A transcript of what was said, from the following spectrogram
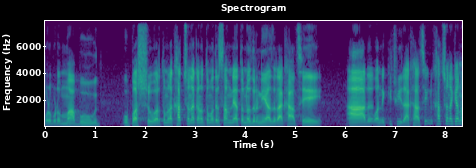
বড় বড় মাবুদ, উপাস্য, আর তোমরা খাচ্ছ না কেন? তোমাদের সামনে এত নজর নিয়াজ রাখা আছে। আর অনেক কিছুই রাখা আছে, এগুলো খাচ্ছ না কেন?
